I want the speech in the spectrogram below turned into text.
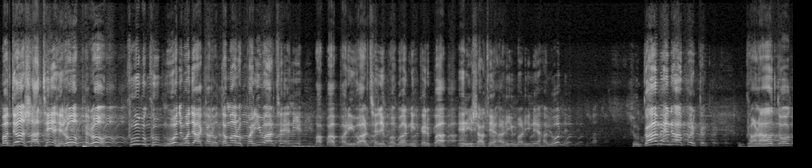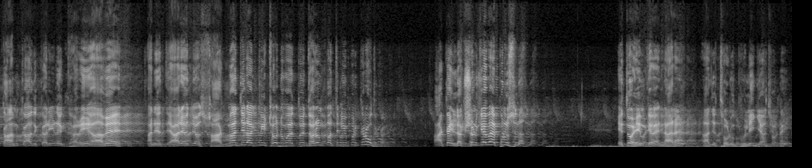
બધા સાથે હેરો ફેરો, ખૂબ ખૂબ મોજ મજા કરો. તમારો પરિવાર છે, એની બાપા પરિવાર છે ને, ભગવાનની કૃપા એની સાથે હળી મળીને હલો ને. શું કામ એના પર ઘણા તો કામકાજ કરીને ઘરે આવે અને ત્યારે જો શાકમાં જરાક મીઠો ન હોય તો ધર્મપત્ની ઉપર ક્રોધ કરે. આ કઈ લક્ષણ કહેવાય પુરુષના? એ તો એમ કહેવાય, નારાયણ, આજે થોડું ભૂલી ગયા છો નહીં?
